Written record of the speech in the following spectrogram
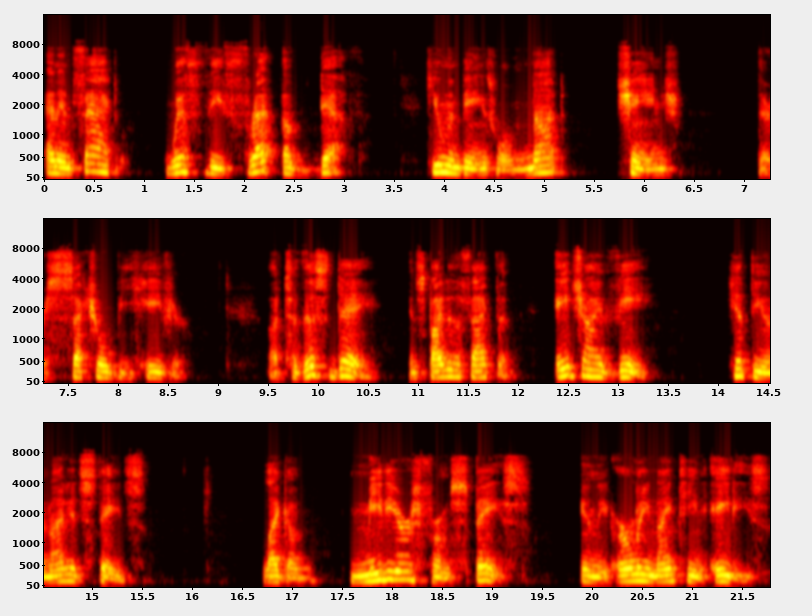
And in fact, with the threat of death, human beings will not change their sexual behavior. Uh, to this day, in spite of the fact that HIV hit the United States like a meteors from space in the early 1980s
